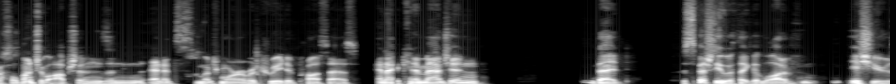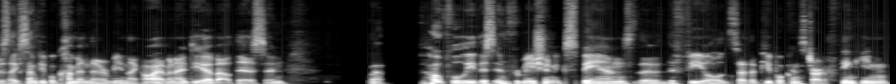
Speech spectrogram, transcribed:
a whole bunch of options and and it's much more of a creative process. And I can imagine that especially with like a lot of issues, like some people come in there being like, "Oh, I have an idea about this," and hopefully this information expands the the field so that people can start thinking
